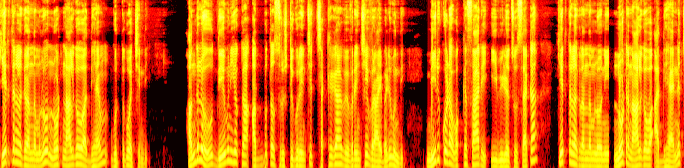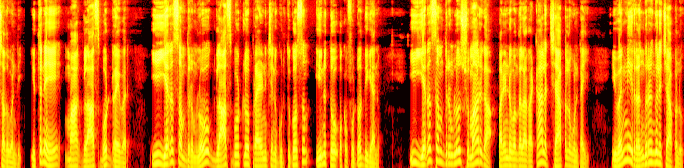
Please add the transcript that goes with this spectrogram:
కీర్తనల గ్రంథంలో నూట నాలుగవ అధ్యాయం గుర్తుకు వచ్చింది. అందులో దేవుని యొక్క అద్భుత సృష్టి గురించి చక్కగా వివరించి వ్రాయబడి ఉంది. మీరు కూడా ఒక్కసారి ఈ వీడియో చూశాక కీర్తన గ్రంథంలోని నూట నాలుగవ అధ్యాయాన్ని చదవండి. ఇతనే మా గ్లాస్ బోట్ డ్రైవర్. ఈ ఎర్ర సముద్రంలో గ్లాస్ బోట్లో ప్రయాణించిన గుర్తు కోసం ఈయనతో ఒక ఫోటో దిగాను. ఈ ఎర్ర సముద్రంలో సుమారుగా పన్నెండు వందల రకాల చేపలు ఉంటాయి. ఇవన్నీ రంగురంగుల చేపలు.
